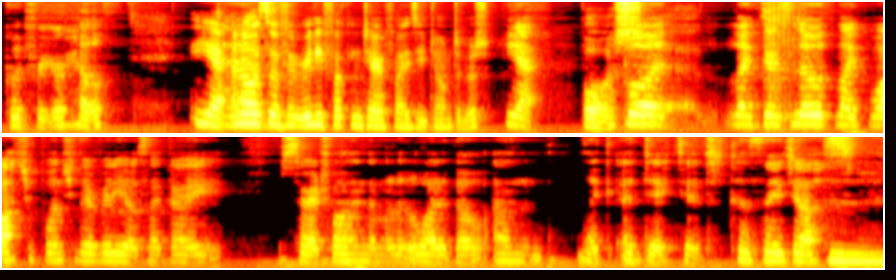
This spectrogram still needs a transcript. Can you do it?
good for your health. yeah, and um, also if it really fucking terrifies you, don't do it. Yeah, But, but like there's load like watch a bunch of their videos. Like I started following them a little while ago and like addicted because they just hmm.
